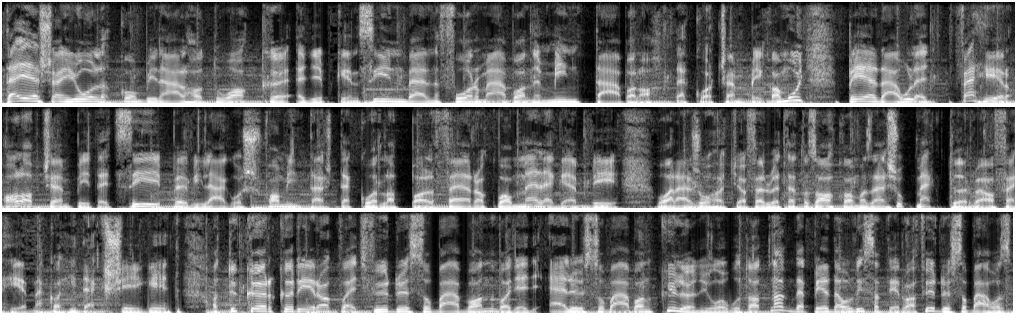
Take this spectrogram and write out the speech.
Teljesen jól kombinálhatóak egyébként színben, formában, mintában a dekorcsempék. Amúgy például egy fehér alapcsempét egy szép, világos famintás dekorlappal felrakva melegebbé varázsolhatja a felületet az alkalmazásuk, megtörve a fehérnek a hidegségét. A tükör köré rakva egy fürdőszobában vagy egy előszobában külön jól mutatnak, de például visszatérve a fürdőszobához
